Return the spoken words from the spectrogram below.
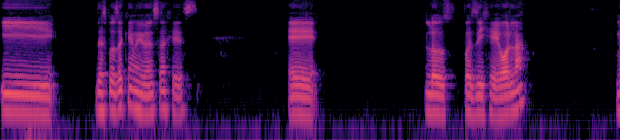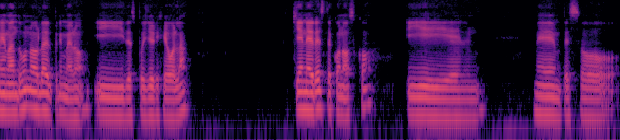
Y después de que me mensajes, eh, los, pues dije hola. Me mandó un hola el primero y después yo dije hola. ¿Quién eres? Te conozco. Y él me empezó,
